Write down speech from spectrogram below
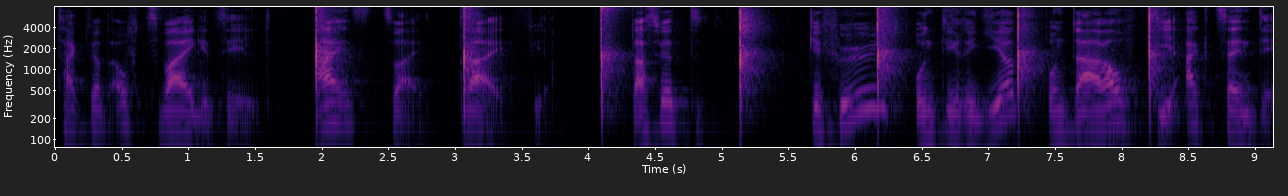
Takt wird auf zwei gezählt. Eins, zwei, drei, vier. Das wird gefühlt und dirigiert und darauf die Akzente.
